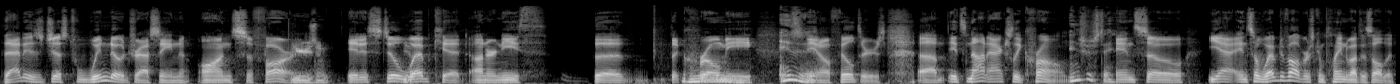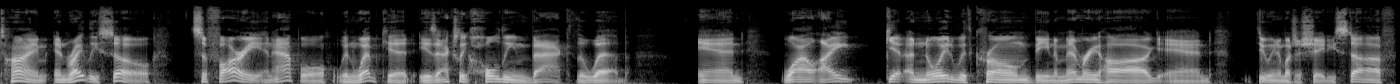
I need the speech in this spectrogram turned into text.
that is just window dressing on Safari. You're using it is still WebKit underneath the the Chromey Is it? you know filters. Um, it's not actually Chrome. Interesting. And so yeah, and so web developers complain about this all the time, and rightly so. Safari and Apple in WebKit is actually holding back the web. And while I get annoyed with Chrome being a memory hog and doing a bunch of shady stuff,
